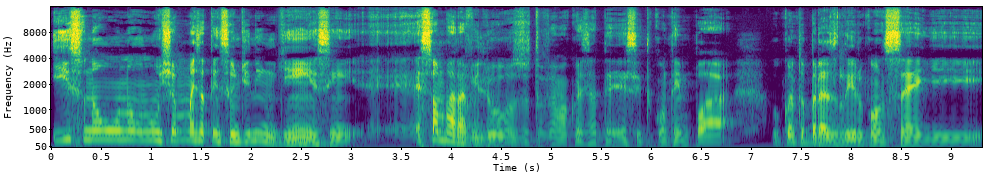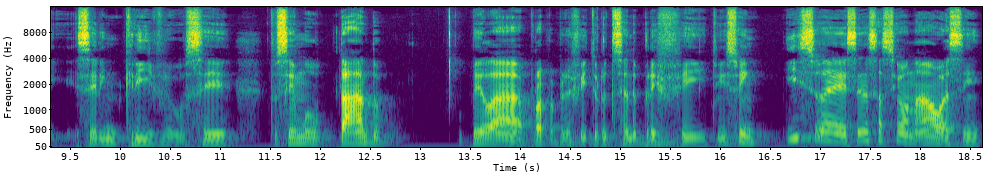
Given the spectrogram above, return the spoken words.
isso não, não, não chama mais atenção de ninguém, assim. É, é só maravilhoso tu ver uma coisa dessa e tu contemplar o quanto o brasileiro consegue ser incrível, ser, tu ser multado pela própria prefeitura tu sendo prefeito. Isso é, isso é sensacional, assim.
